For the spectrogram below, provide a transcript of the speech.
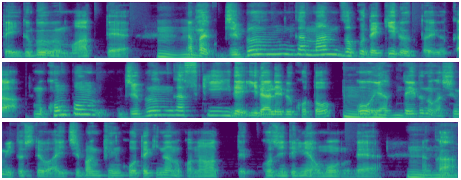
ている部分もあってうんうん。やっぱり自分が満足できるというかもう根本自分が好きでいられることをやっているのが趣味としては一番健康的なのかなって個人的には思うのでなんか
